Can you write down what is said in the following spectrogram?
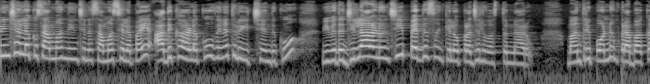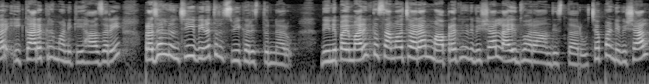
పింఛన్లకు సంబంధించిన సమస్యలపై అధికారులకు వినతులు ఇచ్చేందుకు వివిధ జిల్లాల నుంచి పెద్ద సంఖ్యలో ప్రజలు వస్తున్నారు. మంత్రి పొన్నం ప్రభాకర్ ఈ కార్యక్రమానికి హాజరై ప్రజల నుంచి వినతులు స్వీకరిస్తున్నారు. దీనిపై మరింత సమాచారం మా ప్రతినిధి విశాల్ లైవ్ ద్వారా అందిస్తారు. చెప్పండి విశాల్.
